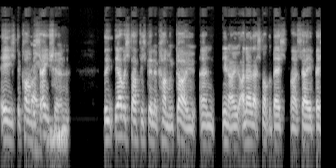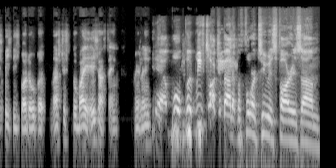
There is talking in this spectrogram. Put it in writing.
is the conversation. Right the, the other stuff is going to come and go. And, you know, I know that's not the best, like I say, best business model, but that's just the way it is, I think, really. Yeah. Well, but we've talked about it before, too, as far as um,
